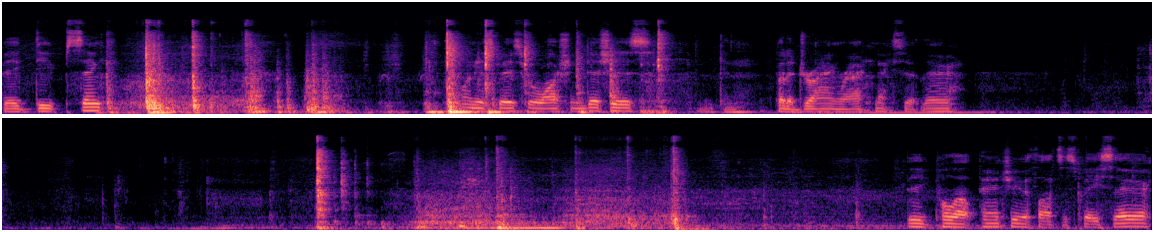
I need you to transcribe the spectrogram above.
Big deep sink. Plenty of space for washing dishes. You can put a drying rack next to it there. Big pull-out pantry with lots of space there.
